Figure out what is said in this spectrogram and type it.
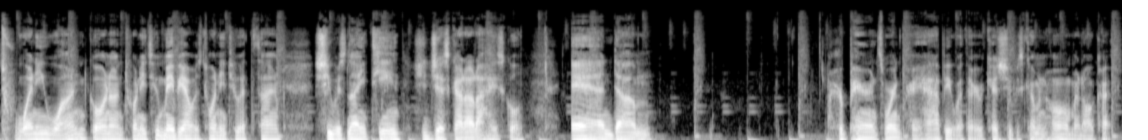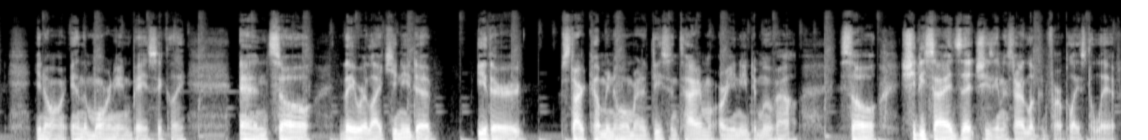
21 going on 22. Maybe I was 22 at the time. She was 19. She just got out of high school. And, um, her parents weren't very happy with her because she was coming home at all, you know, in the morning basically. And so they were like, you need to either start coming home at a decent time or you need to move out. So she decides that she's going to start looking for a place to live.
